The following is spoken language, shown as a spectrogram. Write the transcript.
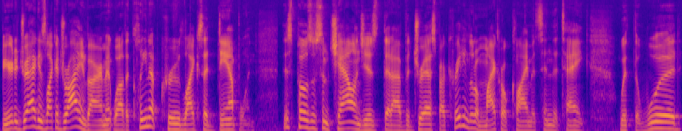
Bearded dragons like a dry environment while the cleanup crew likes a damp one. This poses some challenges that I've addressed by creating little microclimates in the tank. With the wood,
